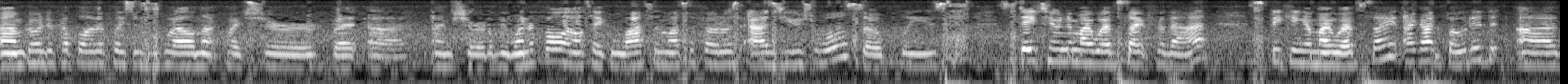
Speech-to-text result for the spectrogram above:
I'm um, going to a couple other places as well. Not quite sure, but uh, I'm sure it'll be wonderful, and I'll take lots and lots of photos as usual. So please stay tuned to my website for that. Speaking of my website, I got voted. Uh,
